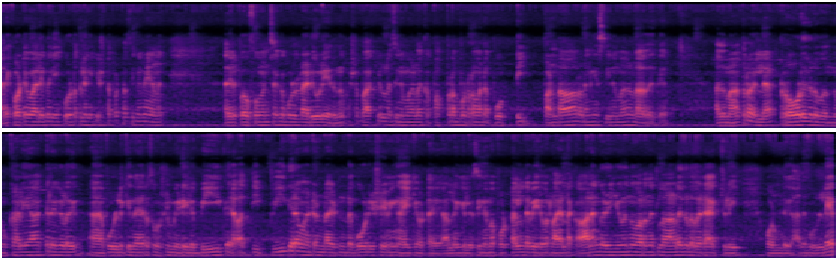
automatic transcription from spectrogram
മലൈക്കോട്ടെ വാലിബൻ ഈ കൂട്ടത്തിൽ എനിക്ക് ഇഷ്ടപ്പെട്ട സിനിമയാണ്. അതിൽ പെർഫോമൻസ് ഒക്കെ പുള്ളിയുടെ അടിപൊളിയായിരുന്നു. പക്ഷെ ബാക്കിയുള്ള സിനിമകളൊക്കെ പപ്പടം പൊട്ടണം വരെ പൊട്ടി പണ്ടാറടങ്ങിയ സിനിമകളാണ് അതൊക്കെ. അത് മാത്രമല്ല ട്രോളുകൾ വന്നു കളിയാക്കലുകൾ പുള്ളിക്ക് നേരെ സോഷ്യൽ മീഡിയയിൽ ഭീകര അതി അതിഭീകരമായിട്ടുണ്ടായിട്ടുണ്ട് ബോഡി ഷേമിങ് ആയിക്കോട്ടെ അല്ലെങ്കിൽ സിനിമ പൊട്ടലിന്റെ പേര് പറഞ്ഞാൽ അയാളുടെ കാലം കഴിഞ്ഞു എന്ന് പറഞ്ഞിട്ടുള്ള ആളുകൾ വരെ ആക്ച്വലി ഉണ്ട്. അത് പുള്ളിയെ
